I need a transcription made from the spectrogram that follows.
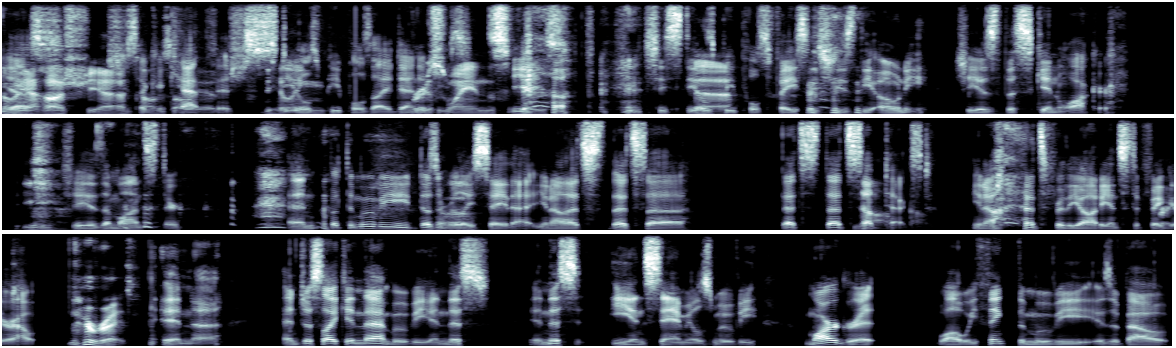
oh Yes. yeah, Hush. Yeah, She's like a catfish, stealing steals people's identities. Bruce Wayne's face. she steals Yeah. people's faces. She's the Oni. She is the Skinwalker. Yeah. She is a monster. And but the movie doesn't really say that. You know, that's that's uh that's that's No, no. subtext. You know, that's for the audience to figure Right. out. right. In uh and just like in that movie, in this in this Ian Samuels movie, Margaret, while we think the movie is about,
